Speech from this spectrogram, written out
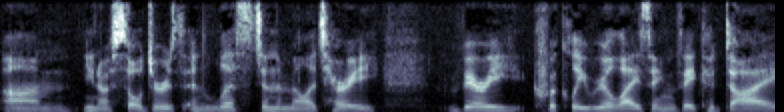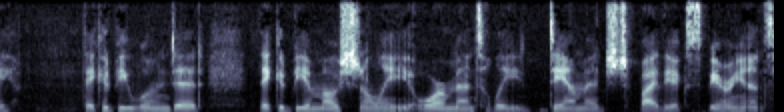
um, you know, soldiers enlist in the military very quickly realizing they could die, they could be wounded, they could be emotionally or mentally damaged by the experience,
